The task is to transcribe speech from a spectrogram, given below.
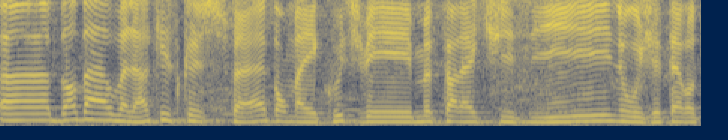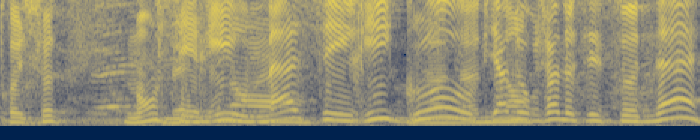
Euh, bon bah voilà, qu'est-ce que je fais? Bon bah écoute, je vais me faire la cuisine ou je vais faire autre chose. Mon chéri non. ou ma chérie, go, Non, non, viens non. nous rejoindre ces sonnets.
